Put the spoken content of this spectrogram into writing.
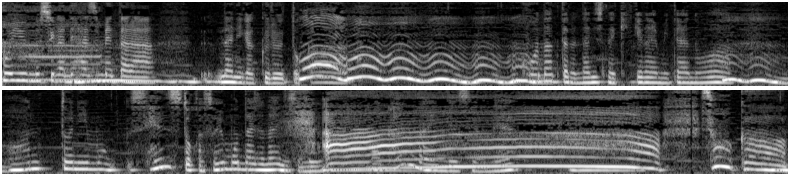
こういう虫が出始めたら何が来るとか、うんうんうんうんうんこうなったら何しなきゃいけないみたいのは、うんうん。本当にもうセンスとかそういう問題じゃないんですよね。分かんあないんですよね。そうか、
